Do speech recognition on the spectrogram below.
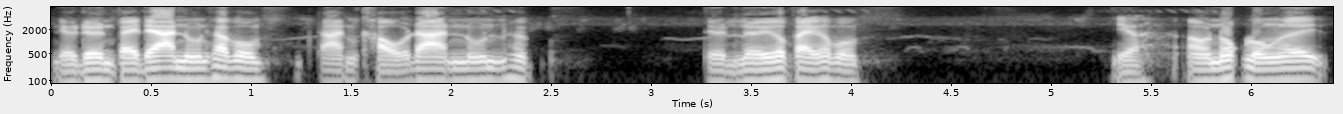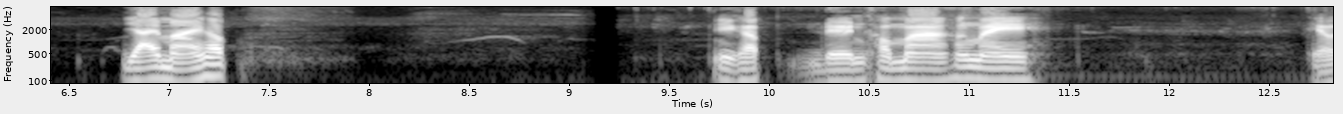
เดี๋ยวเดินไปด้านนู้นครับผม ด้านเขาด้านนู้นครับ เดินเลยเข้าไปครับผม เดี๋ยวเอานกลงเลย ย้ายหมายครับ นี่ครับ เดินเข้ามาข้างใน แถว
